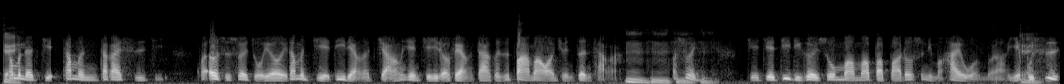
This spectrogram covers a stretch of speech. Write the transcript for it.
他们的姐他们大概十几快二十岁左右，他们姐弟两个甲状腺结节都非常大，可是爸妈完全正常啊。嗯嗯，所以姐姐弟弟可以说妈妈爸爸都是你们害我们啊，也不是。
